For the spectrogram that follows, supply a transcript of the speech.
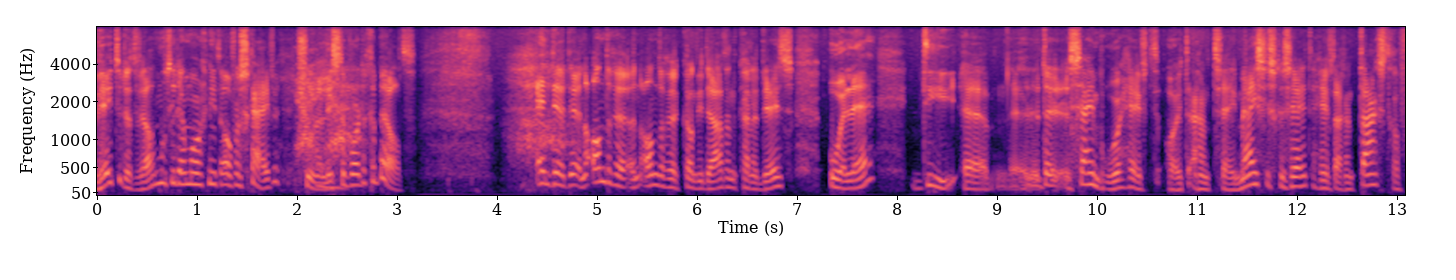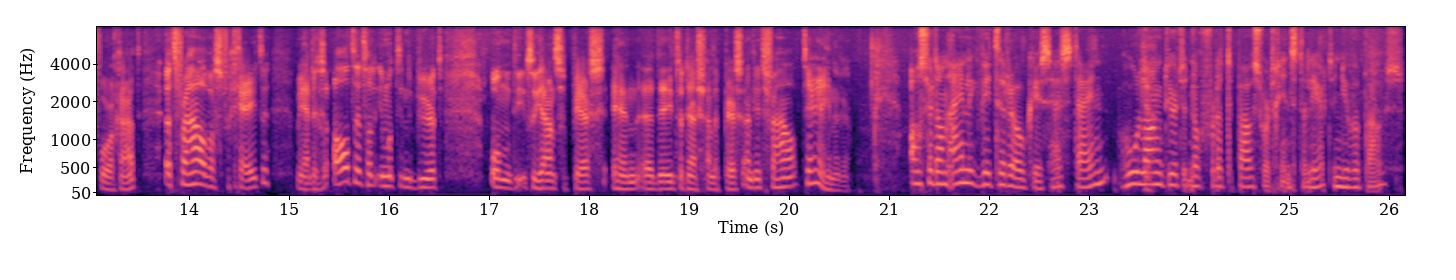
Weet u dat wel? Moet u daar morgen niet over schrijven? Ja, Journalisten ja. worden gebeld. En de, een, andere, een andere kandidaat, een Canadees, Ouellet... Die, de, zijn broer heeft ooit aan twee meisjes gezeten... heeft daar een taakstraf voor gehad. Het verhaal was vergeten. Maar ja, er is altijd wel iemand in de buurt... om de Italiaanse pers en uh, de internationale pers aan dit verhaal te herinneren. Als er dan eindelijk witte rook is, hè Stijn... hoe lang ja. duurt het nog voordat de paus wordt geïnstalleerd, de nieuwe paus?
